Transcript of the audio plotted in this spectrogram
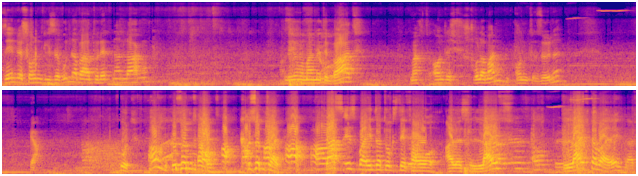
sehen wir schon diese wunderbaren Toilettenanlagen. Der junge Mann mit dem Bart macht ordentlich Strullermann und Söhne. Ja. Gut. Gesundheit. Gesundheit. Das ist bei Hintertux TV alles live. Live dabei. Live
